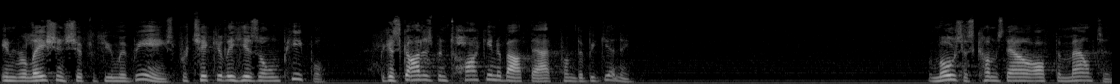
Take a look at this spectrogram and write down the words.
in relationships with human beings, particularly his own people, because God has been talking about that from the beginning. When Moses comes down off the mountain,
